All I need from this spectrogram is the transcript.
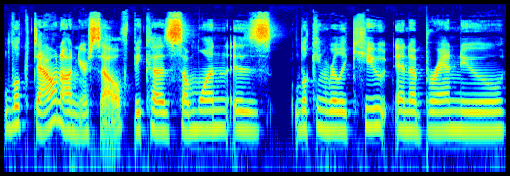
look down on yourself because someone is looking really cute in a brand new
